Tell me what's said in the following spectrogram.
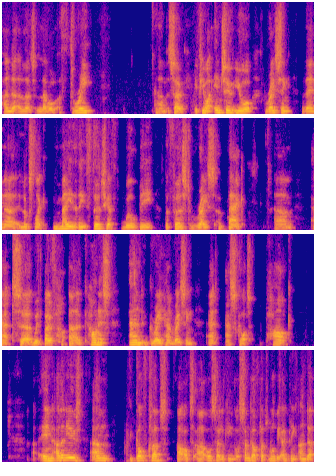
under alert level three. Um, so if you are into your racing, then uh, it looks like May the 30th will be the first race back um, at uh, with both uh, harness and greyhound racing at Ascot Park. In other news, um, golf clubs are, are, also looking, or some golf clubs will be opening under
